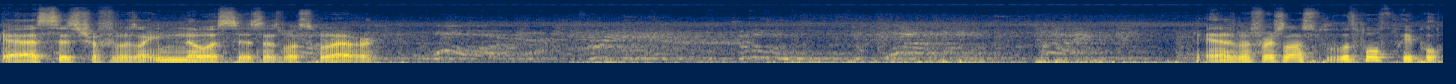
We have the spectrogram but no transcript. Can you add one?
Yeah, assist trophy was like no assistance whatsoever. Yeah, that's my first loss with Wolf people.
